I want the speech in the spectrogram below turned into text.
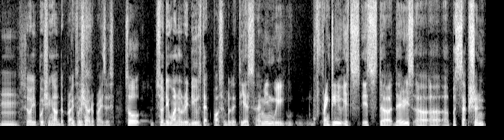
Mm, so you're pushing up the prices. You're pushing up the prices. So so they want to reduce that possibility. Yes, I mean we, frankly, it's it's the there is a, a, a perception,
